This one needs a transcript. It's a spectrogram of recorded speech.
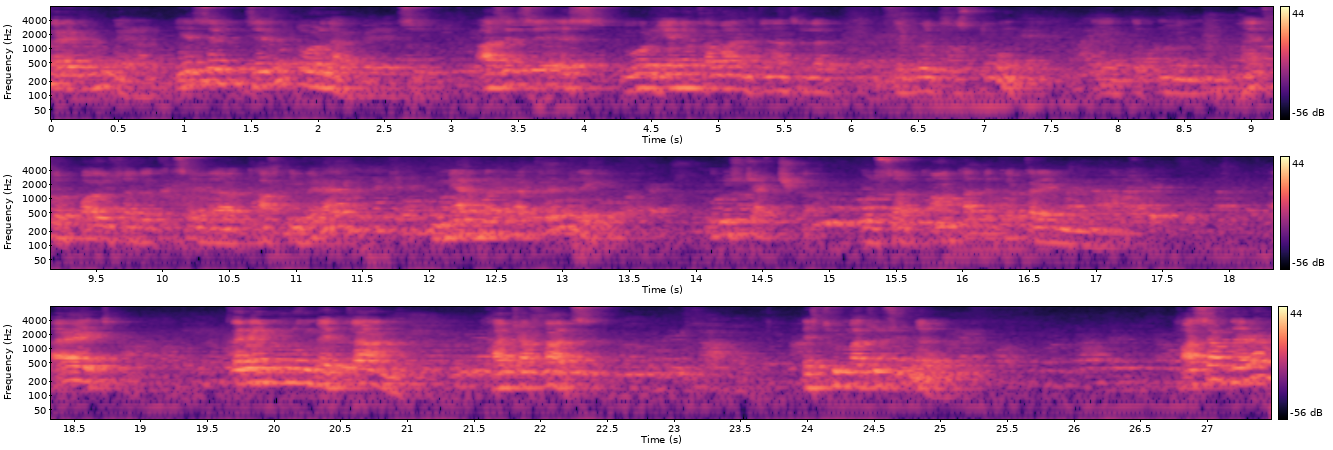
կրեվելու եղան։ Ես էլ ձերուտ օրինակ բերեցի։ Ասեցի, այս որ Ենոկավան գնացել է դեպրոցից տուն, հենց որ պայուսակը գցել է թախտի վրա, միակ մտրակրել է ուրիշ ճար չկա, որ սա անդատը կա կրեմնում Այդ կրեմնում է կան հաճախած այս թույլմացությունը հասավ նրան,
